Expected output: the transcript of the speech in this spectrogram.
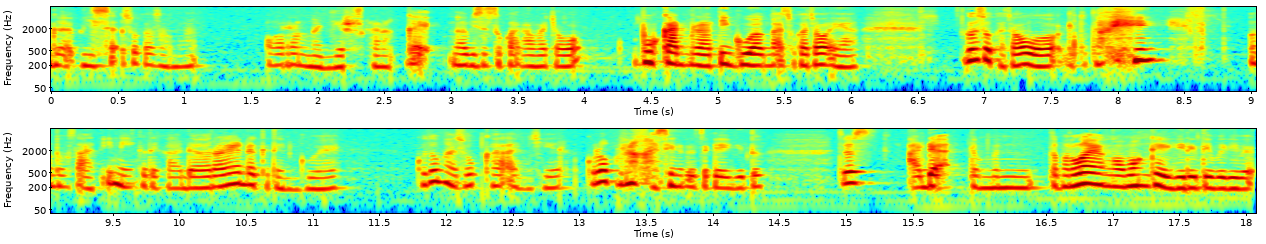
Nggak bisa suka sama orang anjir sekarang. Kayak nggak bisa suka sama cowok. Bukan berarti gue nggak suka cowok ya. Gue suka cowok gitu tapi untuk saat ini ketika ada orang yang deketin gue gue tuh nggak suka anjir. Gue lo pernah ngasih ngerasa kayak gitu? Terus ada temen temen lo yang ngomong kayak gini tiba-tiba.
